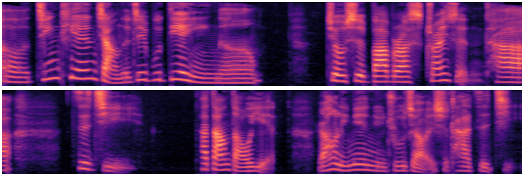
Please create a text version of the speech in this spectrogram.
呃，今天讲的这部电影呢，就是 Barbara Streisand 她自己，她当导演。然后里面女主角也是她自己。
